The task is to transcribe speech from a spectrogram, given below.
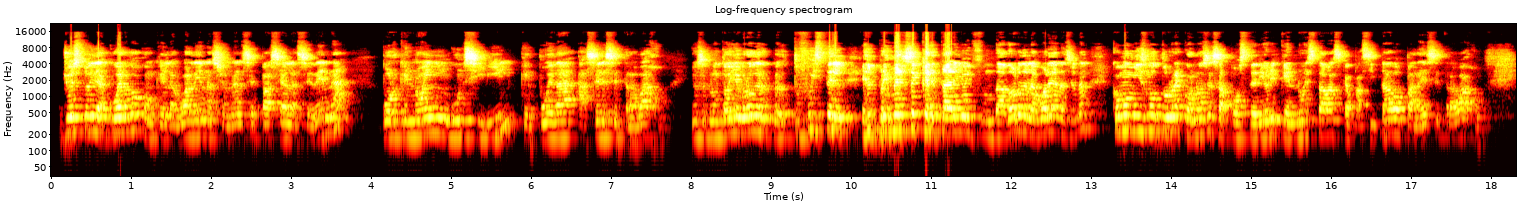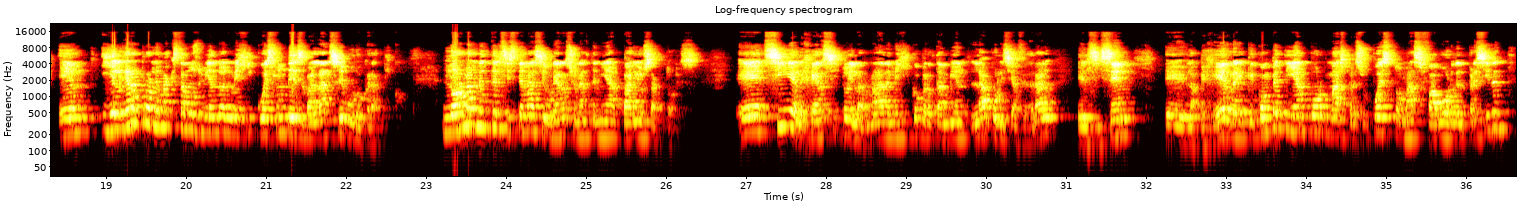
yo estoy de acuerdo con que la Guardia Nacional se pase a la Sedena porque no hay ningún civil que pueda hacer ese trabajo. Y uno se pregunta, oye, brother, pero tú fuiste el, primer secretario y fundador de la Guardia Nacional. ¿Cómo mismo tú reconoces a posteriori que no estabas capacitado para ese trabajo? Em, y el gran problema que estamos viviendo en México es un desbalance burocrático. Normalmente el sistema de seguridad nacional tenía varios actores. Eh, sí, el ejército y la Armada de México, pero también la Policía Federal, el CISEN, eh, la PGR, que competían por más presupuesto, más favor del presidente.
